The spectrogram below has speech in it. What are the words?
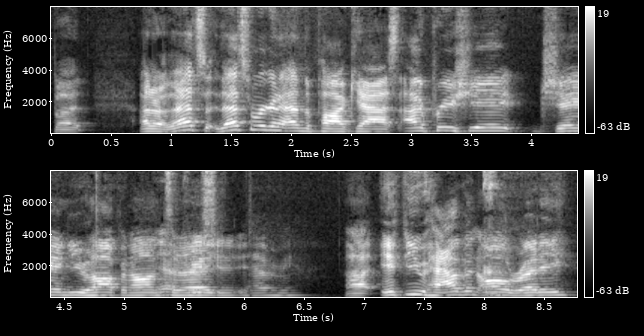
But I don't know. That's that's where we're gonna end the podcast. I appreciate Shane you hopping on Yeah, today. appreciate you having me. Uh, if you haven't already,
